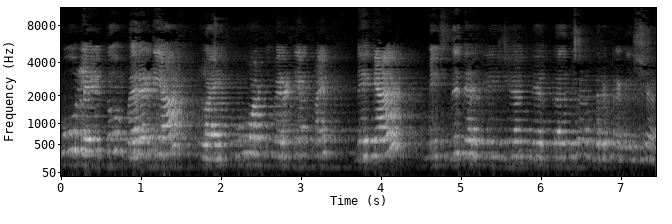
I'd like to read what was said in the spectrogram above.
who live to variety of life. Who want variety of life, they can mix with their religion, their culture, their tradition.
